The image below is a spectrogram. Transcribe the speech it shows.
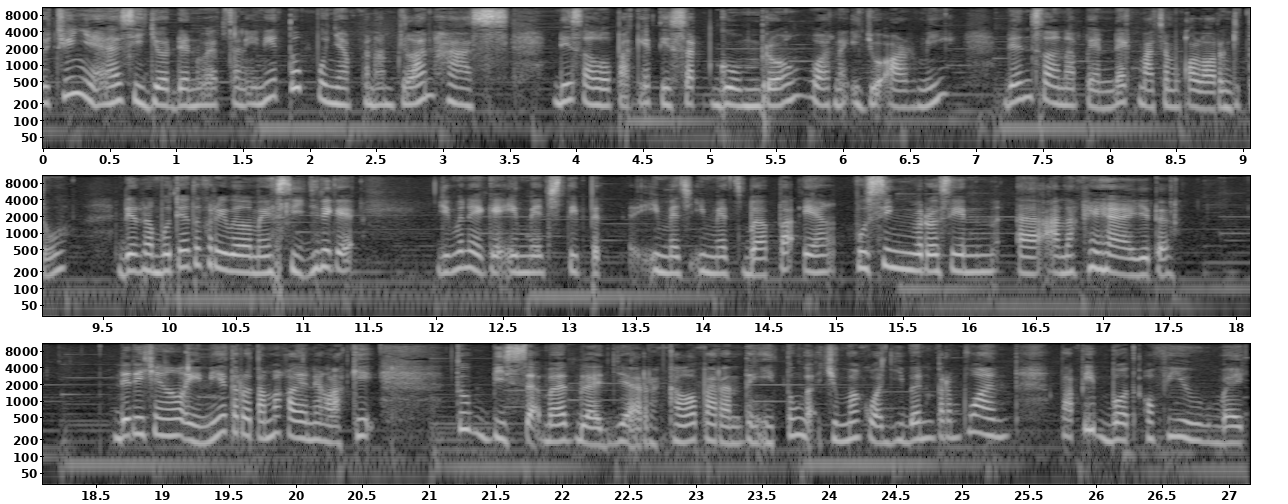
Lucunya si Jordan Watson ini tuh punya penampilan khas. Dia selalu pakai t-shirt gombrong warna hijau army dan celana pendek macam kolor gitu. Dan rambutnya tuh kriwil Messi. Jadi kayak gimana ya kayak image tipe image image bapak yang pusing ngurusin uh, anaknya gitu. Dari channel ini terutama kalian yang laki tuh bisa banget belajar kalau parenting itu nggak cuma kewajiban perempuan, tapi both of you, baik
